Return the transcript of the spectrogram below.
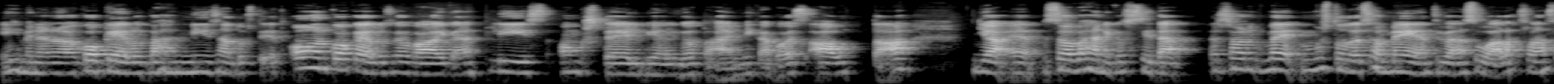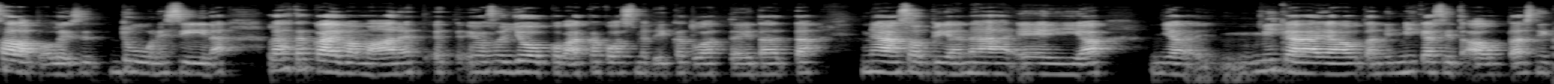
ihminen on jo kokeillut vähän niin sanotusti, että on kokeillut joka aikana, että please, onko teillä vielä jotain, mikä voisi auttaa. Ja, ja se on vähän niin kuin sitä, se on, me, musta tuntuu, että se on meidän työn suola, se on salapoliisi duuni siinä, lähteä kaivamaan, että, että jos on joukko vaikka kosmetiikkatuotteita, että nämä sopii ja nämä ei, ja, ja mikä ei auta, niin mikä sitten auttaisi, niin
